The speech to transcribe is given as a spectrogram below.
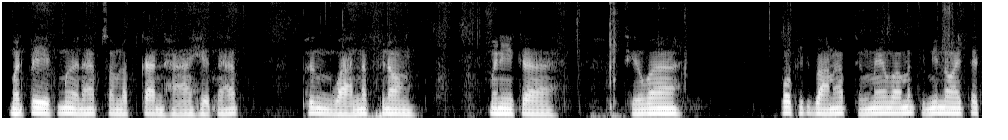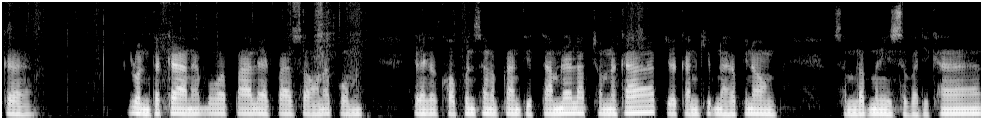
เห มือนเปรกเมื่อนะครับสำหรับการหาเห็ดนะครับพึ่งหวานนะพี่น้องเมื่อนี้ก็ถือว่าบ่ผิดหวังนะครับ ถึงแม้ว่ามันจะมีน้อยแต่ก็หล่นตะกร้านะครับเพราะว่าปลาแรกปลาสองนะครับผมยังไงก็ขอบคุณสำหรับการติดตามและรับชมนะครับ เจอกันคลิปหน้าครับพี่น้องสำหรับมื้อนี้สวัสดีครับ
